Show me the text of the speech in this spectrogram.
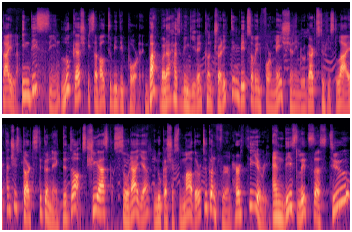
Tyla. In this scene, Lucas is about to be deported. Barbara has been given contradicting bits of information in regards to his life and she starts to connect the dots. She asks Soraya, Lucas's mother, to confirm her theory. And this leads us to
